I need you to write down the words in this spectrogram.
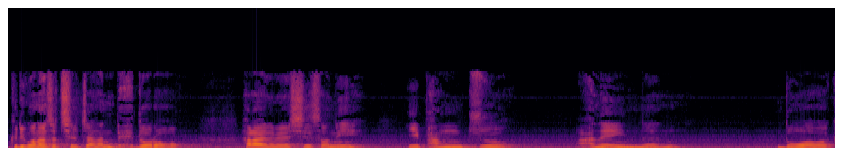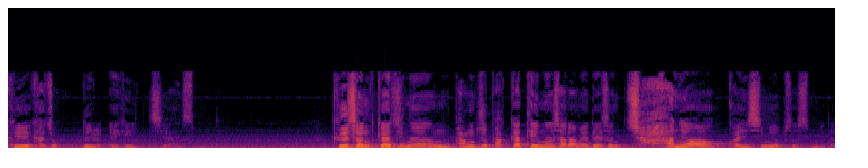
그리고 나서 7장은 내도록 하나님의 시선이 이 방주 안에 있는 노아와 그의 가족들에게 있지 않습니다. 그 전까지는 방주 바깥에 있는 사람에 대해서는 전혀 관심이 없었습니다.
